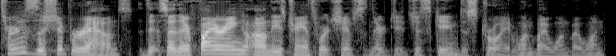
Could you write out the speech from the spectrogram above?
turns the ship around. So they're firing on these transport ships, and they're just getting destroyed one by one by one.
